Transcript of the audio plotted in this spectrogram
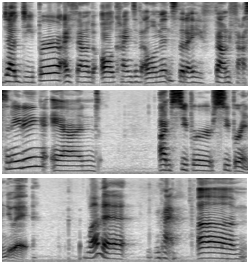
dug deeper, I found all kinds of elements that I found fascinating. And I'm super super into it. Love it. Okay. Um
